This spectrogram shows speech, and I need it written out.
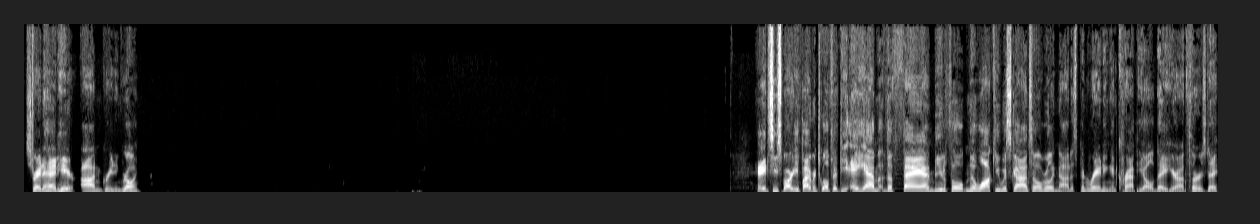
straight ahead here on Green and Growing. HC Sparky Fifer, 1250 AM, The Fan, beautiful Milwaukee, Wisconsin. Well, really not. It's been raining and crappy all day here on Thursday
